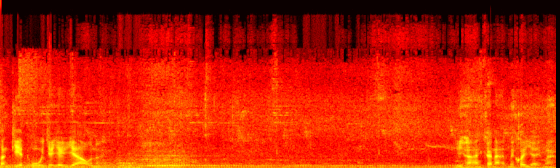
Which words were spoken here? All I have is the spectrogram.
สังเกตหูจะยาวๆหน่อย วิหารขนาดไม่ค่อยใหญ่มาก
